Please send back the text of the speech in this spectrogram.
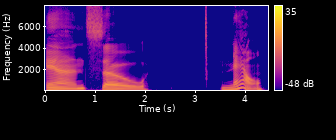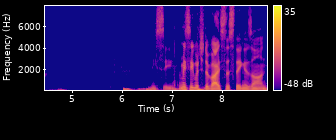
and so now let me see let me see which device this thing is on.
